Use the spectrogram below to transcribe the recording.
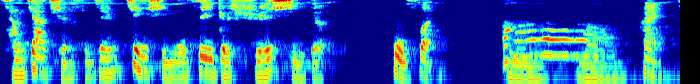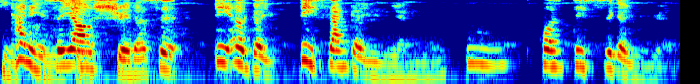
长假期的时间进行的是一个学习的部分。哦，哦，哎进，看你是要学的是第二个语、第三个语言，嗯或是第四个语言，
